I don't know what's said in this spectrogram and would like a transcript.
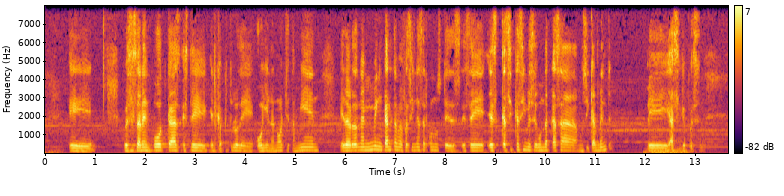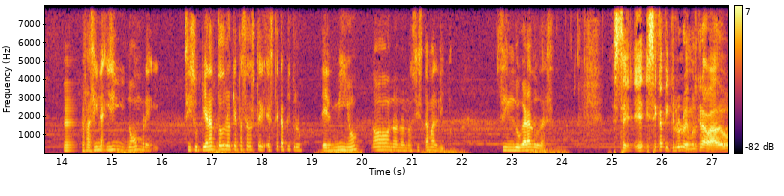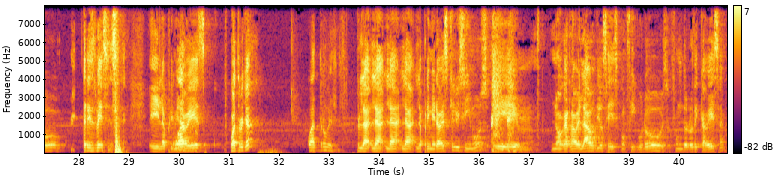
Eh, pues estar en podcast, este, el capítulo de hoy en la noche también, eh, de verdad, a mí me encanta, me fascina estar con ustedes. Ese es casi, casi mi segunda casa musicalmente. Eh, así que pues, me, fascina. Y no, hombre, si supieran todo lo que ha pasado este, este capítulo, el mío, no, no, no, no, sí está maldito. Sin lugar a dudas. Este, este capítulo lo hemos grabado tres veces. eh, la primera vez, ¿cuatro ya? Cuatro veces. La, la, la, la, primera vez que lo hicimos eh, no agarraba el audio, se desconfiguró, eso fue un dolor de cabeza.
